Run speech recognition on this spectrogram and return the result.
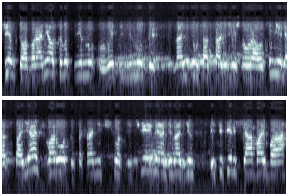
всем, кто оборонялся в, эти мину, в эти минуты на льду в составе Южного Урала, сумели отстоять ворота, сохранить счет ничейный 1-1. И теперь вся борьба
